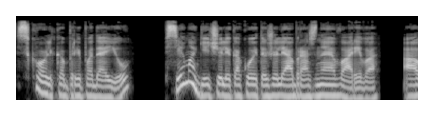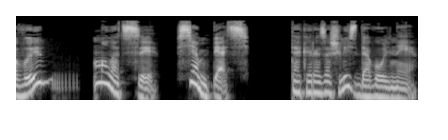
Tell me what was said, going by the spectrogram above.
«Сколько преподаю? Все магичили какое-то желеобразное варево, а вы... молодцы, семь-пять». Так и разошлись довольные.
